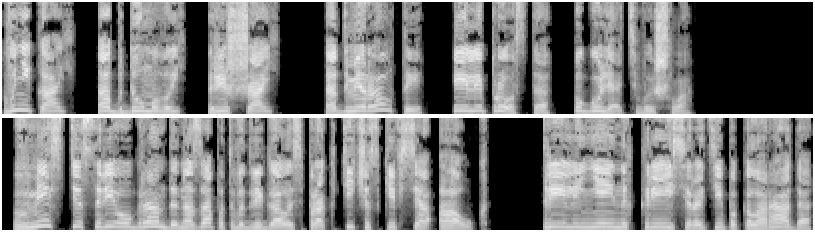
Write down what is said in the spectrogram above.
Вникай, обдумывай, решай. Адмирал ты или просто погулять вышла? Вместе с Рио-Гранде на запад выдвигалась практически вся АУК. Три линейных крейсера типа «Колорадо»,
